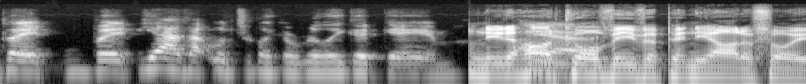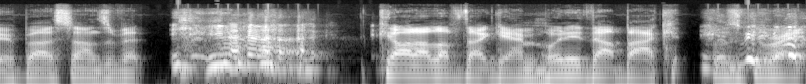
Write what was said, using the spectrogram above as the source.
but but yeah that looked like a really good game Need a hardcore Yeah. Viva Pinata for you, by the sounds of it. yeah God, I love that game. We need that back. It was great.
